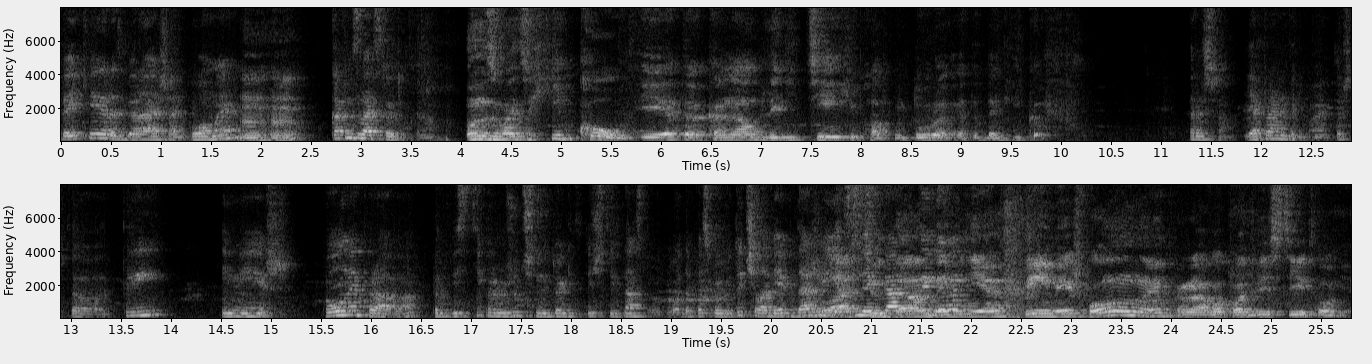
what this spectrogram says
треки, разбираешь альбомы. Мгм. Как называется твой YouTube-канал? Он называется Hip Code, и это канал для детей, хип-хоп культура, это для гиков. Хорошо. Я правильно понимаю, то, что ты имеешь полное право подвести промежуточные итоги 2019 года, поскольку ты человек, даже если, Властью как ты говоришь, мне, ты имеешь полное право подвести итоги.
